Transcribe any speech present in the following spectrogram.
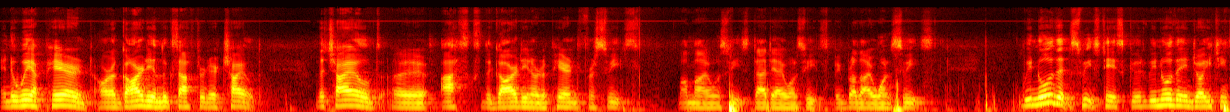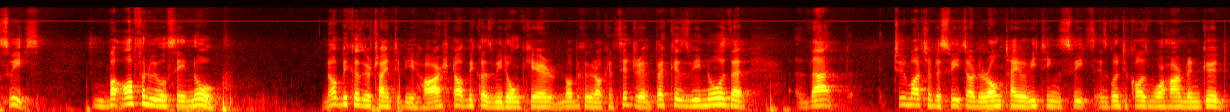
in the way a parent or a guardian looks after their child. The child uh, asks the guardian or the parent for sweets. Mama, I want sweets. Daddy, I want sweets. Big brother, I want sweets. We know that sweets taste good. We know they enjoy eating sweets. But often we will say no. Not because we're trying to be harsh, not because we don't care, not because we're not considerate, because we know that that too much of the sweets or the wrong time of eating the sweets is going to cause more harm than good.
